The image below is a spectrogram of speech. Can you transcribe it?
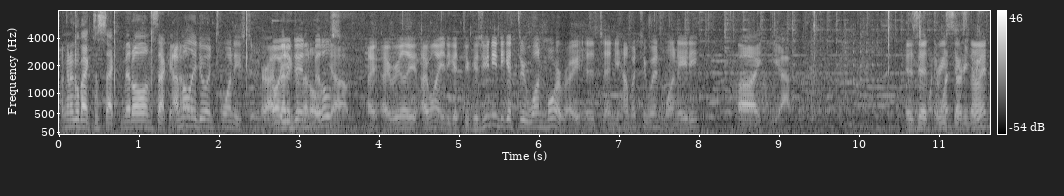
I'm gonna go back to sec middle and second. I'm now. only doing 20s, dude. Here, I oh, you in did middle, middles? yeah. I, I really, I want you to get through because you need to get through one more, right? It's, and how much you win? 180. Uh, yeah. Is it 21, 369?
